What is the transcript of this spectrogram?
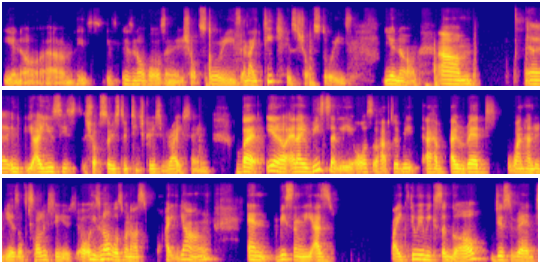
you know, um, his, his, his novels and his short stories, and I teach his short stories, you know. Um, uh, I use his short stories to teach creative writing. But you know, and I recently also have to admit, I have I read 100 Years of Solitude or his novels when I was quite young, and recently, as like three weeks ago, just read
